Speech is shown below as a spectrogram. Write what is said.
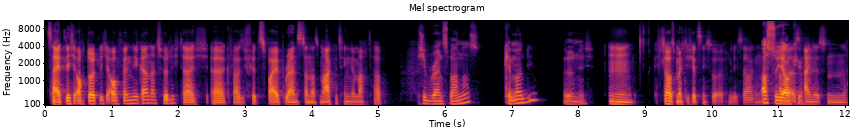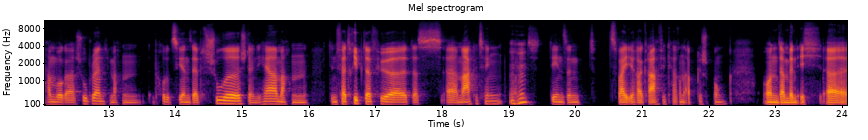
zeitlich auch deutlich aufwendiger natürlich, da ich äh, quasi für zwei Brands dann das Marketing gemacht habe. Welche Brands waren das? Kennt man die? Oder nicht? Mm, Ich glaube, das möchte ich jetzt nicht so öffentlich sagen. Ach so, ja, okay. Das eine ist ein Hamburger Schuhbrand, die machen, produzieren selbst Schuhe, stellen die her, machen den Vertrieb dafür, das äh, Marketing Mhm. und denen sind zwei ihrer Grafikerinnen abgesprungen. Und dann bin ich äh,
